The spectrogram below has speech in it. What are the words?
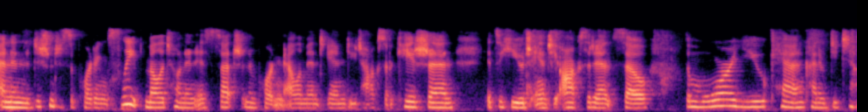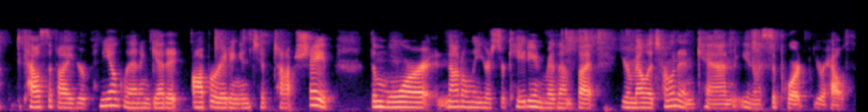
And in addition to supporting sleep, melatonin is such an important element in detoxification. It's a huge antioxidant. So the more you can kind of decalcify your pineal gland and get it operating in tip top shape, the more not only your circadian rhythm, but your melatonin can, you know, support your health.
